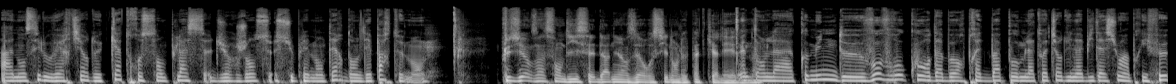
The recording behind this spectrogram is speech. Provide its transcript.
a annoncé l'ouverture de 400 places d'urgence supplémentaires dans le département. Plusieurs incendies ces dernières heures aussi dans le Pas-de-Calais. Dans la commune de Vauvrecourt d'abord, près de Bapaume, la toiture d'une habitation a pris feu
